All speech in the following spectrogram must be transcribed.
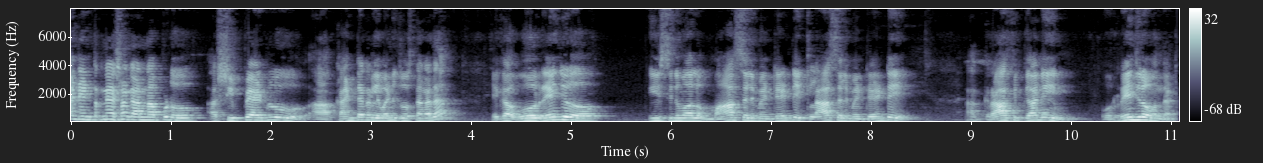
అండ్ ఇంటర్నేషనల్గా అన్నప్పుడు ఆ షిప్ యాడ్లు ఆ కంటైనర్లు ఇవన్నీ చూస్తాం కదా. ఇక ఓ రేంజ్లో ఈ సినిమాలో మాస్ ఎలిమెంట్ ఏంటి క్లాస్ ఎలిమెంట్ ఏంటి ఆ గ్రాఫిక్ కానీ ఓ రేంజ్లో ఉందట.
